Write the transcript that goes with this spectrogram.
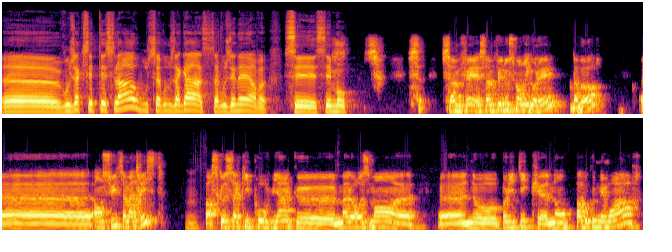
Euh, vous acceptez cela ou ça vous agace, ça vous énerve, ces, ces mots? Ça, me fait, ça me fait doucement rigoler, d'abord. Euh, ensuite, ça m'attriste, hmm. parce que ça qui prouve bien que malheureusement, euh, nos politiques n'ont pas beaucoup de mémoire,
